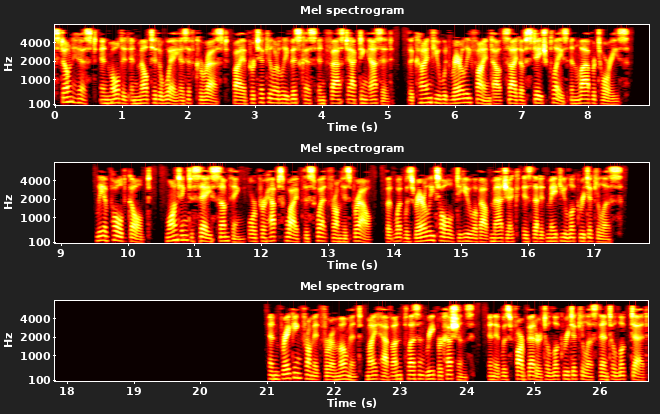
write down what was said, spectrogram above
Stone hissed and molded and melted away as if caressed by a particularly viscous and fast-acting acid, the kind you would rarely find outside of stage plays and laboratories. Leopold gulped, wanting to say something or perhaps wipe the sweat from his brow, but what was rarely told to you about magic is that it made you look ridiculous. And breaking from it for a moment might have unpleasant repercussions, and it was far better to look ridiculous than to look dead.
